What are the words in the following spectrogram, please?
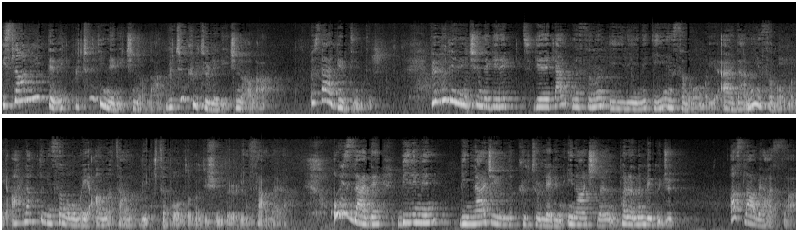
İslamiyet demek bütün dinleri içine alan, bütün kültürleri içine alan özel bir dindir. Ve bu dinin içinde gerek, gereken insanın iyiliğini, iyi insan olmayı, erdemli insan olmayı, ahlaklı insan olmayı anlatan bir kitap olduğunu düşündürür insanlara. O yüzden de bilimin, binlerce yıllık kültürlerin, inançların, paranın ve gücün asla ve asla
